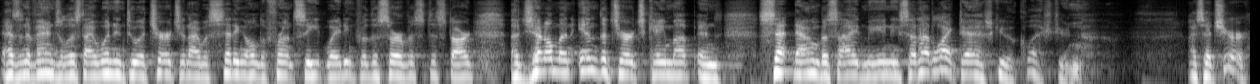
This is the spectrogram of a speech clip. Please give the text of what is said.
as an evangelist. I went into a church and I was sitting on the front seat waiting for the service to start. A gentleman in the church came up and sat down beside me and he said, I'd like to ask you a question. I said, Sure.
